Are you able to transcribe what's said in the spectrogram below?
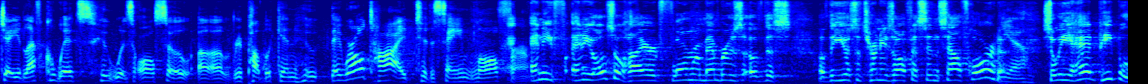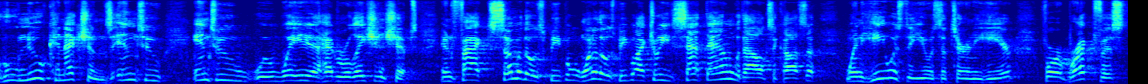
Jay Lefkowitz, who was also a Republican, who they were all tied to the same law firm. And he and he also hired former members of this of the U.S. Attorney's Office in South Florida. Yeah. So he had people who knew connections into into way had relationships. In fact, some of those people, one of those people actually sat down with Alex Acosta when he was the U.S. Attorney here for a breakfast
